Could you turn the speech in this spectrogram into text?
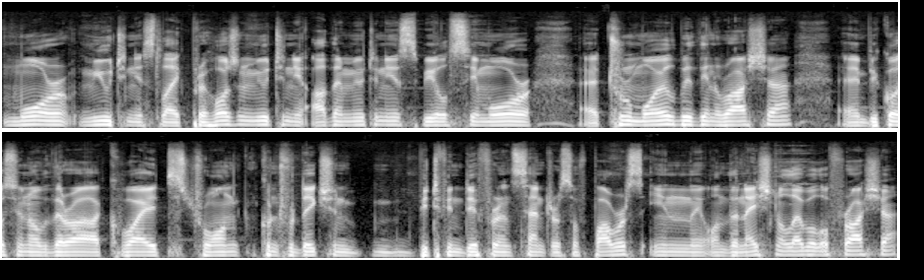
more mutiny mutinies like Prigozhin mutiny, other mutinies, we'll see more uh, turmoil within Russia uh, because you know there are quite strong contradiction between different centers of powers in on the national level of Russia.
